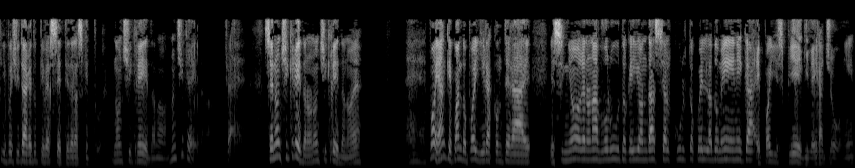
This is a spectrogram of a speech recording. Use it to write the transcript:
gli puoi citare tutti i versetti della scrittura. Non ci credono, non ci credono. Cioè, se non ci credono, non ci credono, eh? Eh, poi anche quando poi gli racconterai il Signore non ha voluto che io andassi al culto quella domenica e poi gli spieghi le ragioni,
